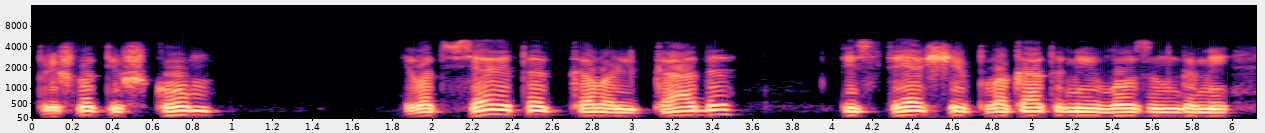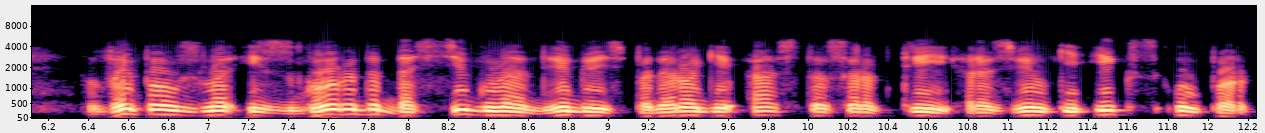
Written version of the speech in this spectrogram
пришло пешком, и вот вся эта кавалькада, пестрящая плакатами и лозунгами, выползла из города, достигла, двигаясь по дороге А143 развилки X-Упорт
